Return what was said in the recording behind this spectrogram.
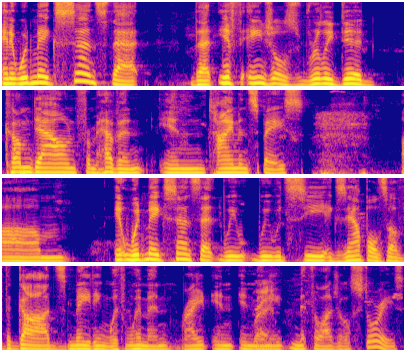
and it would make sense that that if angels really did come down from heaven in time and space, um, it would make sense that we we would see examples of the gods mating with women, right? In in right. many mythological stories,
